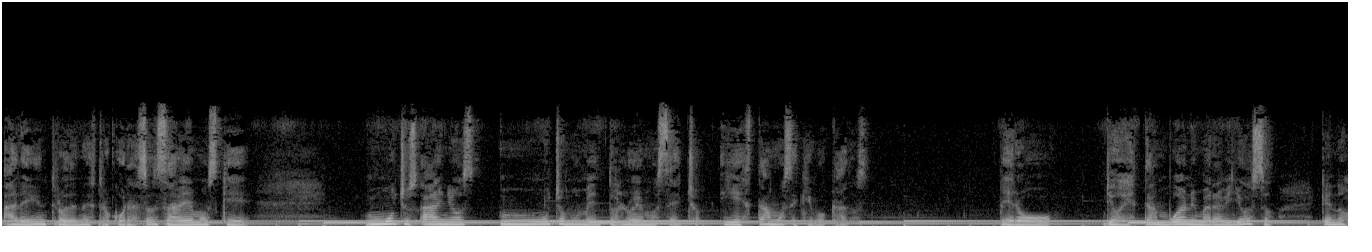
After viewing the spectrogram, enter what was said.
adentro de nuestro corazón sabemos que muchos años, muchos momentos lo hemos hecho y estamos equivocados. Pero Dios es tan bueno y maravilloso que nos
